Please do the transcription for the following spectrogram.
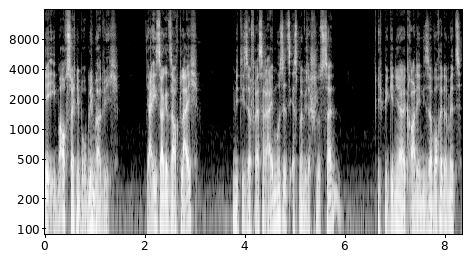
der eben auch solche Probleme hat wie ich. Ja, ich sage jetzt auch gleich, mit dieser Fresserei muss jetzt erstmal wieder Schluss sein. Ich beginne ja gerade in dieser Woche damit,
